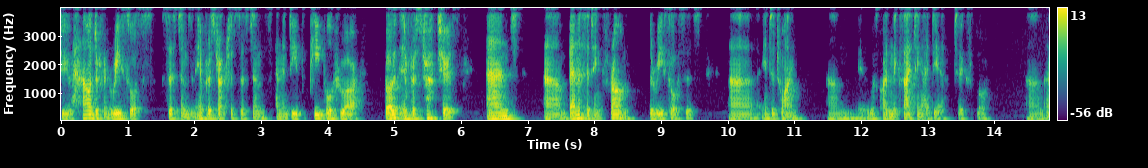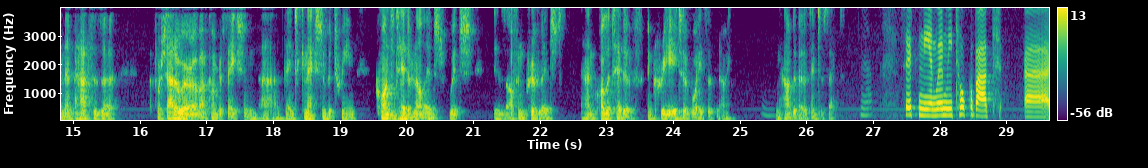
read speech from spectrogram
to how different resource systems and infrastructure systems, and indeed the people who are both infrastructures and um, benefiting from the resources uh, intertwine um, it was quite an exciting idea to explore. Um, and then perhaps as a foreshadower of our conversation, uh, the interconnection between quantitative knowledge, which is often privileged, and qualitative and creative ways of knowing. And how do those intersect? Yeah, certainly. And when we talk about uh,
